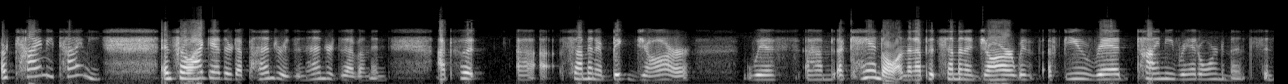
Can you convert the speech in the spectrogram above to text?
are tiny tiny. And so i gathered up hundreds and hundreds of them and i put uh, some in a big jar with um, a candle, and then I put some in a jar with a few red, tiny red ornaments, and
